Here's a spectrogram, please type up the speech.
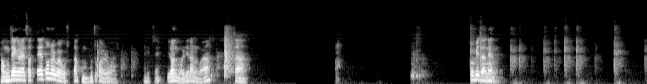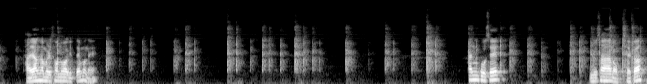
경쟁을 해서 떼돈을 벌고 싶다? 그럼 무조건 여기로 가야죠. 알겠지? 이런 원리라는 거야. 자, 소비자는 다양함을 선호하기 때문에 한 곳에 유사한 업체가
